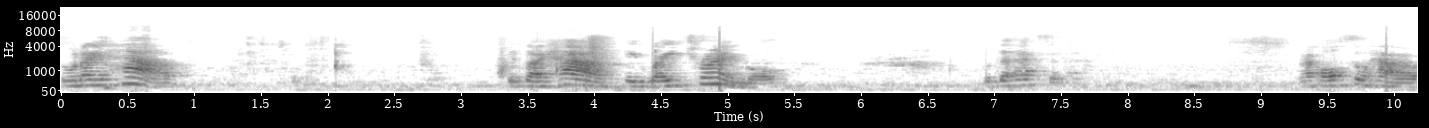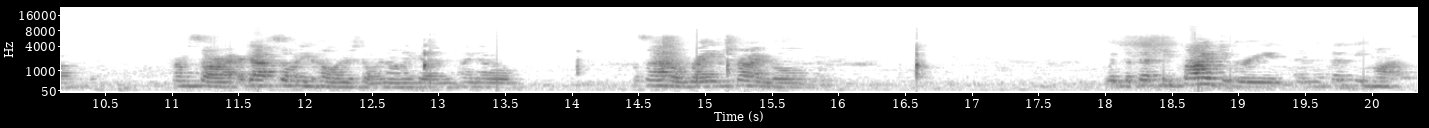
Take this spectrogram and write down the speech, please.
So what I have is I have a right triangle with the X in it. I also have, I'm sorry, I got so many colors going on again, I know. So I have a right triangle with the 55 degrees and the 50 miles.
